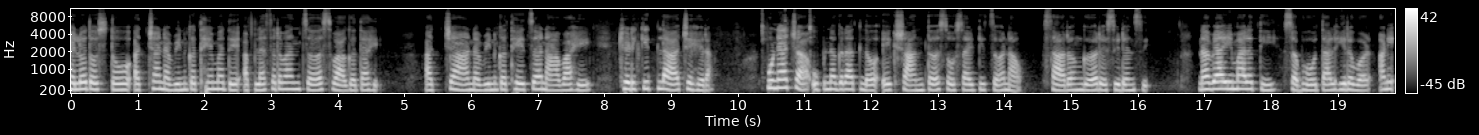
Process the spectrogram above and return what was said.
हॅलो दोस्तो आजच्या नवीन कथेमध्ये आपल्या सर्वांचं स्वागत आहे. आजच्या नवीन कथेचं नाव आहे खिडकीतला चेहरा. पुण्याच्या उपनगरातलं एक शांत सोसायटीचं नाव सारंग रेसिडेन्सी. नव्या इमारती सभोवताल हिरवळ आणि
